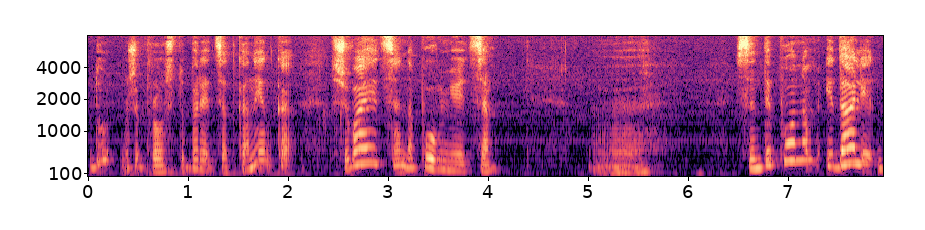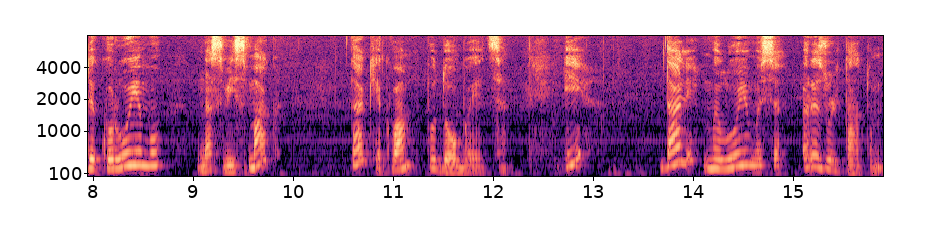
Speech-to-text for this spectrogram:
дуже просто. Береться тканинка, зшивається, наповнюється е, синтепоном і далі декоруємо на свій смак, так як вам подобається. І далі милуємося результатом.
